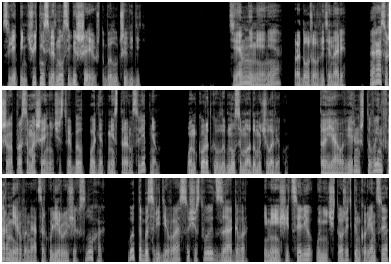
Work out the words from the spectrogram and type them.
Слепень чуть не свернул себе шею, чтобы лучше видеть. «Тем не менее», — продолжил ветеринарий, «раз уж вопрос о мошенничестве был поднят мистером Слепнем, он коротко улыбнулся молодому человеку, то я уверен, что вы информированы о циркулирующих слухах, будто бы среди вас существует заговор, имеющий целью уничтожить конкуренцию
